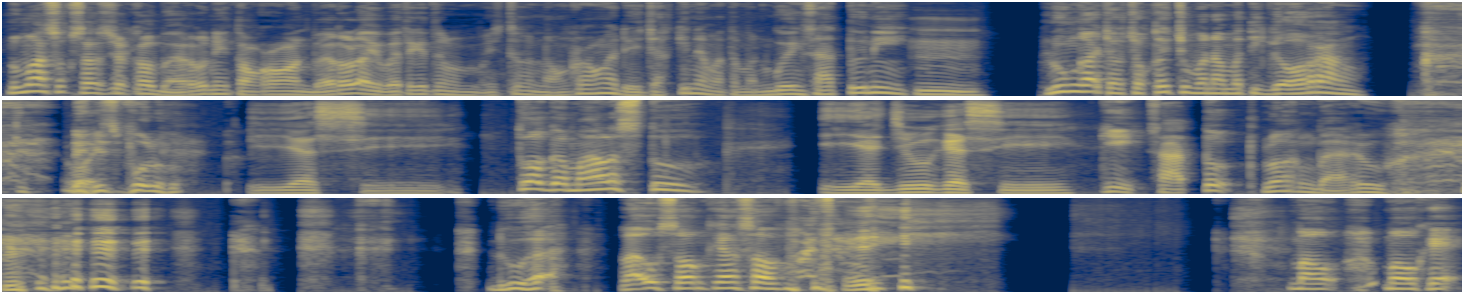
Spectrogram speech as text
lu masuk satu circle baru nih tongkrongan baru lah ibaratnya gitu itu nongkrong lah diajakin sama teman gue yang satu nih Hmm, lu nggak cocoknya cuma nama tiga orang dari 10 iya sih. tuh agak males tuh Iya juga sih. Ki, satu, lu orang baru. Dua, lau songkel sobat. mau mau kayak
